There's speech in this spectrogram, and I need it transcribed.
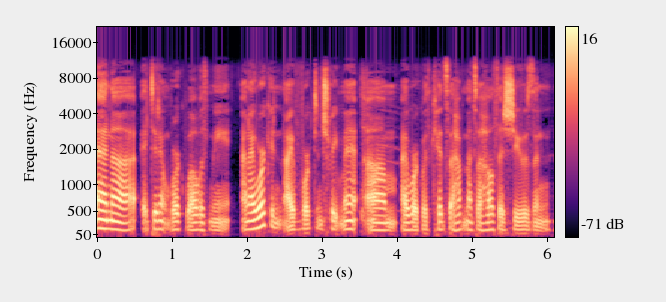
And uh, it didn't work well with me. And I work in. I've worked in treatment. Um, I work with kids that have mental health issues, and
